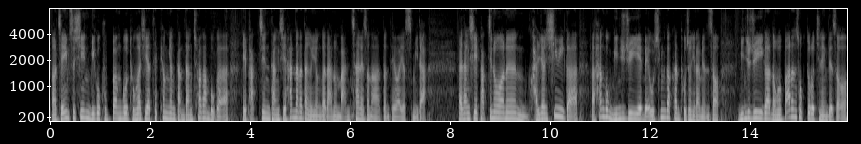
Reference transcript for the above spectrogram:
어, 제임스 신 미국 국방부 동아시아 태평양 담당 차관보가 박진 당시 한나라당 의원과 나눈 만찬에서 나왔던 대화였습니다. 당시 박진 의원은 관련 시위가 한국 민주주의에 매우 심각한 도전이라면서 민주주의가 너무 빠른 속도로 진행돼서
